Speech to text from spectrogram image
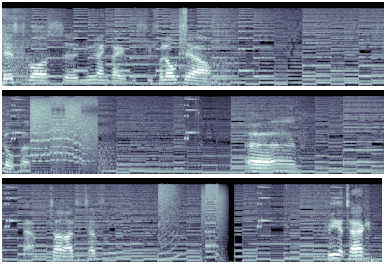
teste vores øh, nye angreb, hvis vi får lov til at slå først. Øh, ja, vi tager ret til tast. Quick attack.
